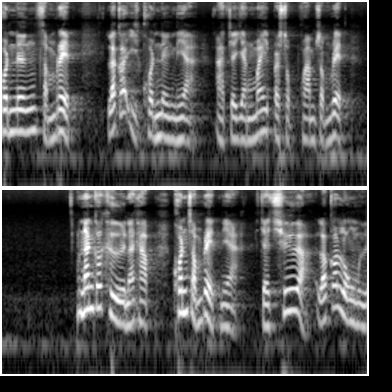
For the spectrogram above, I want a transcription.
คนหนึ่งสำเร็จ แล้วก็อีกคนหนึ่งเนี่ยอาจจะยังไม่ประสบความสำเร็จ นั่นก็คือนะครับ คนสำเร็จเนี่ยจะเชื่อแล้วก็ลงมือ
